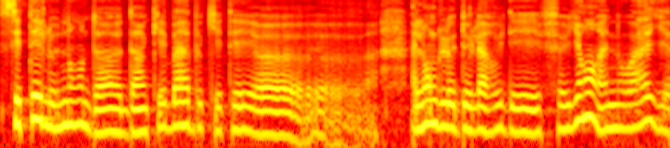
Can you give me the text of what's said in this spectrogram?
C'était le nom d'un kebab qui était à l'angle de la rue des Feuillants, à Noailles.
